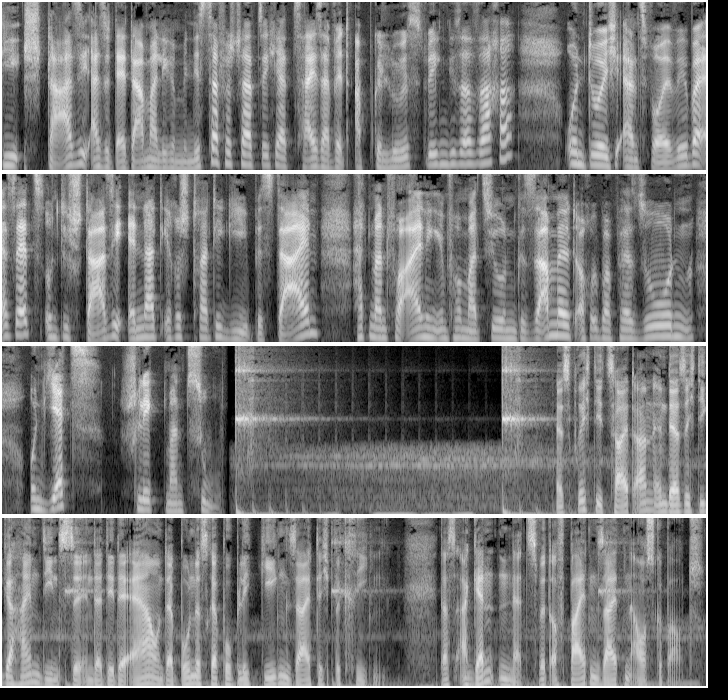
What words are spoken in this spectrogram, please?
die Stasi, also der damalige Minister für Staatssicherheit, Zeiser, wird abgelöst wegen dieser Sache und durch Ernst Wollweber ersetzt und die Stasi ändert ihre Strategie. Bis dahin hat man vor allen Dingen Informationen gesammelt, auch über Personen und jetzt schlägt man zu. Es bricht die Zeit an, in der sich die Geheimdienste in der DDR und der Bundesrepublik gegenseitig bekriegen. Das Agentennetz wird auf beiden Seiten ausgebaut.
